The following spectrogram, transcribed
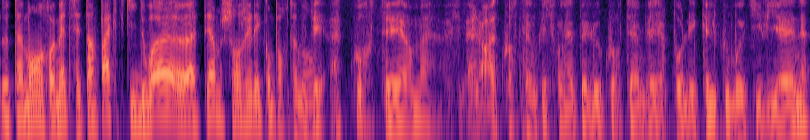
notamment remettre cet impact qui doit euh, à terme changer les comportements? À court terme, alors à court terme, qu'est-ce qu'on appelle le court terme? Dire pour les quelques mois qui viennent,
